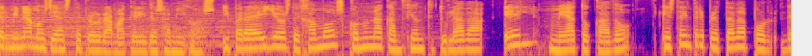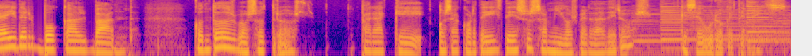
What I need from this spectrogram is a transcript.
Terminamos ya este programa, queridos amigos, y para ello os dejamos con una canción titulada Él me ha tocado, que está interpretada por Gaider Vocal Band, con todos vosotros, para que os acordéis de esos amigos verdaderos que seguro que tenéis.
